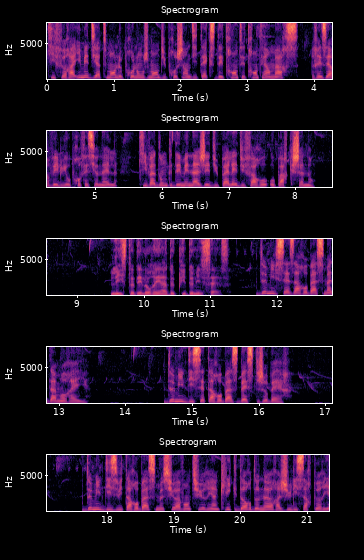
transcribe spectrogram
qui fera immédiatement le prolongement du prochain Ditex des 30 et 31 mars, réservé lui aux professionnels, qui va donc déménager du Palais du Pharo au Parc Chano. Liste des lauréats depuis 2016. 2016 Madame Oreille. 2017 Best Jobert. 2018 Monsieur Aventure et un clic d'or d'honneur à Julie Sarpery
